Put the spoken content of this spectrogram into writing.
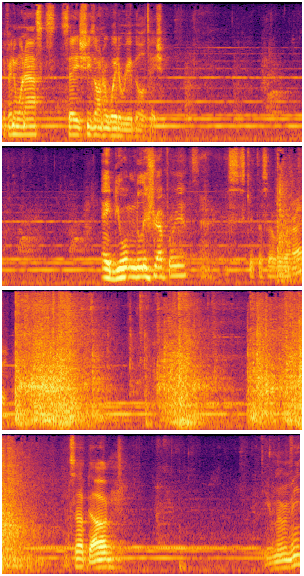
If anyone asks, say she's on her way to rehabilitation. Hey, do you want me to leash her up for you? Let's just get this over with. All right. What's up, dog? You remember me?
